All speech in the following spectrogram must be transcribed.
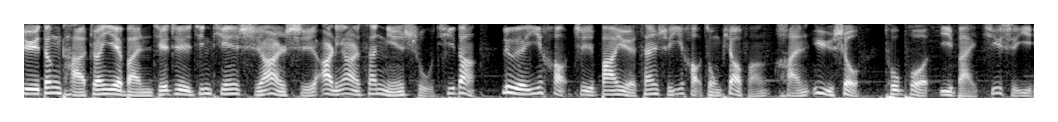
据灯塔专业版，截至今天十二时，二零二三年暑期档六月一号至八月三十一号总票房含预售突破一百七十亿，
